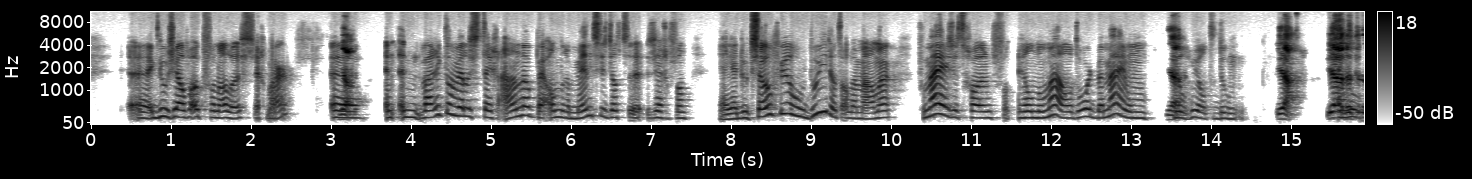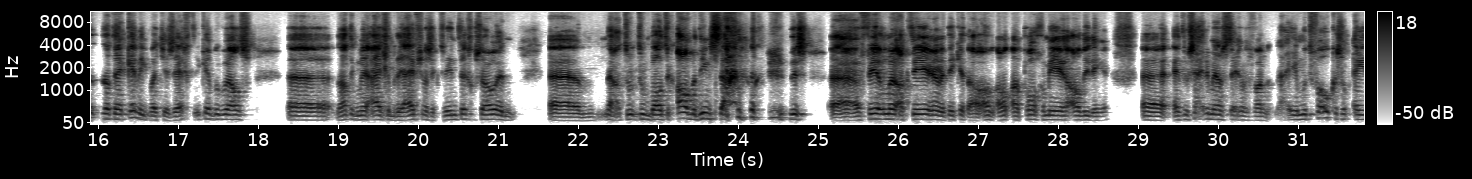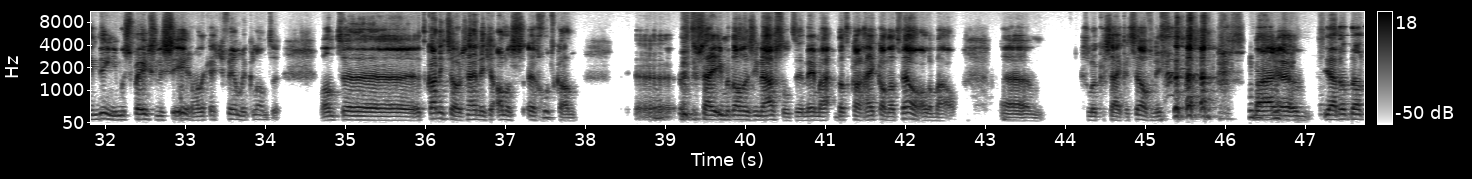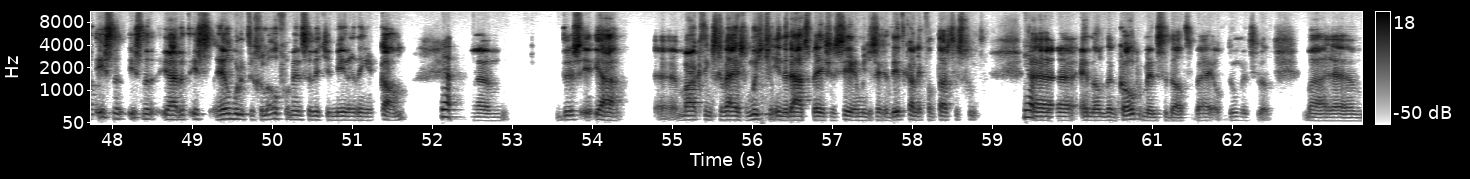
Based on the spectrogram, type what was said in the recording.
ik doe zelf ook van alles, zeg maar. Ja. En, en waar ik dan wel eens tegenaan loop bij andere mensen, is dat ze zeggen van, ja, jij doet zoveel, hoe doe je dat allemaal? Maar voor mij is het gewoon heel normaal. Het hoort bij mij om heel veel te doen. Ja, ja dat, dat, herken ik wat je zegt. Ik heb ook wel eens, uh, dan had ik mijn eigen bedrijfje, was ik twintig of zo. En uh, nou, toen, toen bood ik al mijn diensten aan. dus uh, filmen, acteren, weet ik het, al, al, al programmeren, al die dingen. Uh, en toen zeiden mensen tegen me van, nou, je moet focussen op één ding. Je moet specialiseren, want dan krijg je veel meer klanten. Want het kan niet zo zijn dat je alles goed kan. Uh, toen zei iemand anders die naast stond, nee, maar dat kan, hij kan dat wel allemaal. Uh, gelukkig zei ik het zelf niet. maar uh, ja, dat, dat, is, is, ja, dat is heel moeilijk te geloven voor mensen dat je meerdere dingen kan. Ja. Um, dus ja, uh, marketingsgewijs moet je inderdaad specialiseren. Moet je zeggen, dit kan ik fantastisch goed. Ja. en dan, dan kopen mensen dat bij, of doen mensen dat. Maar ehm,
